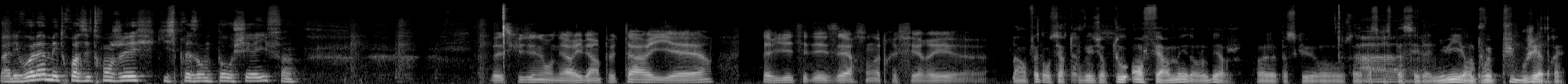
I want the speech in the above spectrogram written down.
bah, les voilà mes trois étrangers qui se présentent pas au shérif. Bah, Excusez-nous, on est arrivé un peu tard hier. La ville était déserte, on a préféré. euh, Bah, en fait, on s'est retrouvé surtout enfermé dans l'auberge. euh, parce qu'on savait pas ce qui se Ah. passait la nuit et on pouvait plus bouger après.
